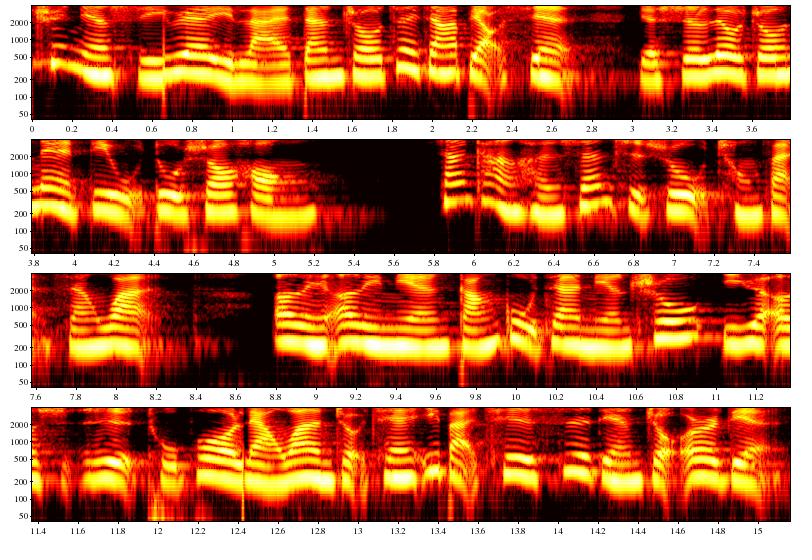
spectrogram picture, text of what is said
去年十一月以来单周最佳表现，也是六周内第五度收红。香港恒生指数重返三万。二零二零年港股在年初一月二十日突破两万九千一百七十四点九二点，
